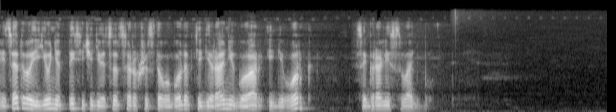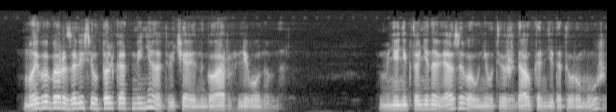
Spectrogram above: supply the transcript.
30 июня 1946 года в Тегеране Гуар и Геворг сыграли свадьбу. «Мой выбор зависел только от меня», отвечает Гуар Ливоновна. «Мне никто не навязывал, не утверждал кандидатуру мужа.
